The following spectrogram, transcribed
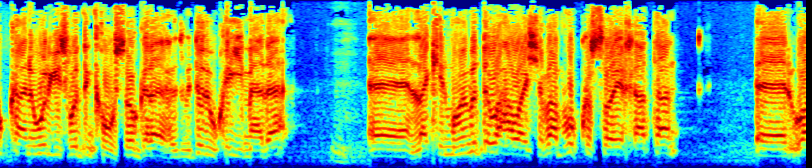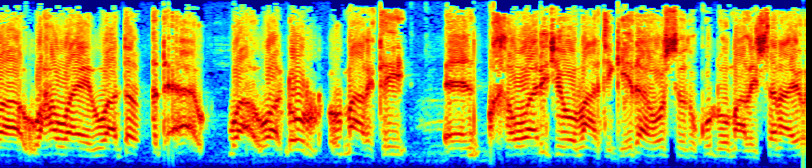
hubkaana weligiis wadanka uu soo galaayo xuduudadu ka yimaadaa laakiin muhiimadda waxa waaye shabaab hub kastoo ay qaataan waa waxa waaye waa dad waa waa dhowr maaragtay khawaariji oo maaragtay geedaha hoostooda ku dhuumaalaysanayo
